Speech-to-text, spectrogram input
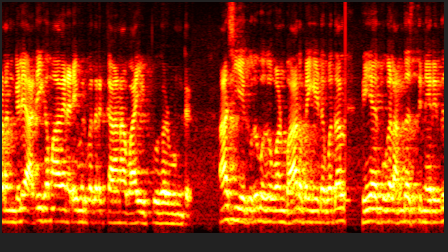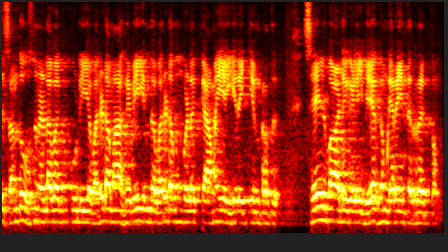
பலன்களே அதிகமாக நடைபெறுவதற்கான வாய்ப்புகள் உண்டு. ராசியை குரு பகவான் பார்வையிடுவதால் பெயர் புகழ் அந்தஸ்து நிறைந்து சந்தோஷம் நிலவக்கூடிய வருடமாகவே இந்த வருடம் உங்களுக்கு அமைய இருக்கின்றது. செயல்பாடுகளை வேகம் நிறைந்திருக்கும்.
